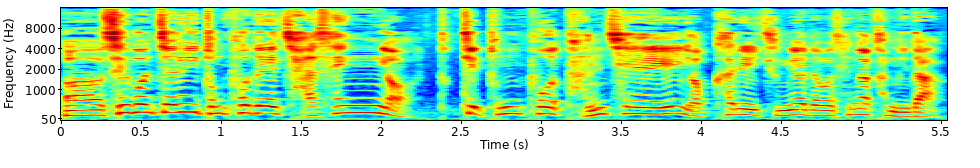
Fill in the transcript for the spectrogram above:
어, 세 번째는 이 동포들의 자생력, 특히 동포 단체의 역할이 중요하다고 생각합니다.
